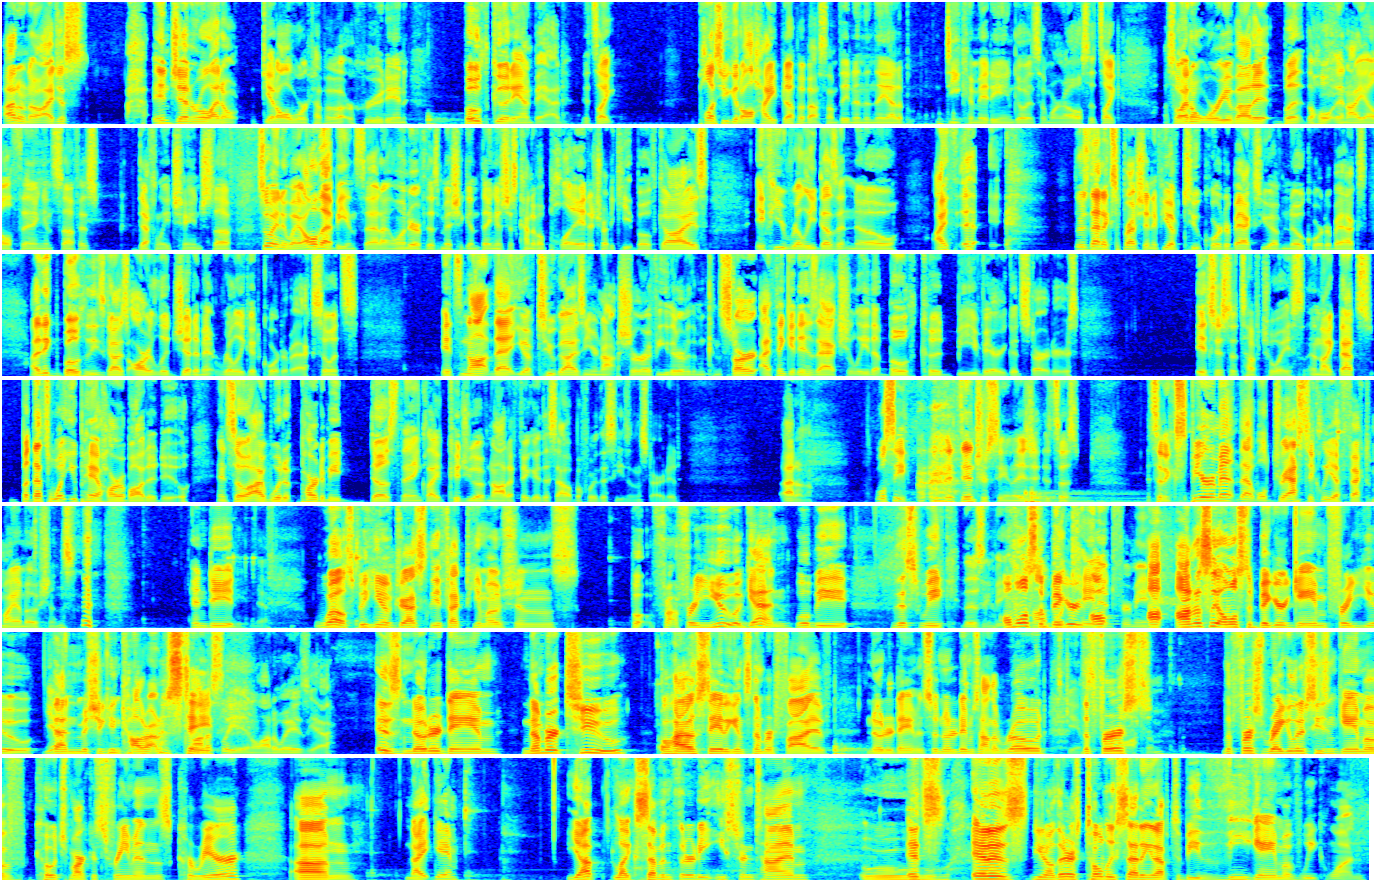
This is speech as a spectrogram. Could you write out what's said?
I don't know. I just, in general, I don't get all worked up about recruiting, both good and bad. It's like plus you get all hyped up about something and then they end up decommitting and going somewhere else. It's like so I don't worry about it, but the whole NIL thing and stuff has definitely changed stuff. So anyway, all that being said, I wonder if this Michigan thing is just kind of a play to try to keep both guys. If he really doesn't know, I th- eh, eh, there's that expression if you have two quarterbacks, you have no quarterbacks. I think both of these guys are legitimate really good quarterbacks. So it's it's not that you have two guys and you're not sure if either of them can start. I think it is actually that both could be very good starters. It's just a tough choice, and like that's, but that's what you pay a Harbaugh to do. And so I would, part of me does think like, could you have not have figured this out before the season started? I don't know. We'll see. it's interesting. It's, it's a, it's an experiment that will drastically affect my emotions. Indeed. Yeah. Well, speaking of drastically affecting emotions, but for, for you again will be this week this almost a bigger al- for me. uh, honestly almost a bigger game for you Yeah. than Michigan Colorado State Honestly, in a lot of ways, yeah. is Notre Dame number 2 Ohio State against number 5 Notre Dame and so Notre Dame's on the road the first awesome. the first regular season game of coach Marcus Freeman's career um night game. Yep, like 7:30 Eastern time. Ooh, It's it is, you know, they're totally setting it up to be the game of week 1.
